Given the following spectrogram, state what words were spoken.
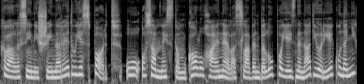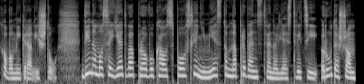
Hvala Siniši. Na redu je sport. U 18. kolu HNL-a Slaven Belupo je iznenadio rijeku na njihovom igralištu. Dinamo se jedva provukao s posljednjim mjestom na prvenstvenoj ljestvici Rudešom,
